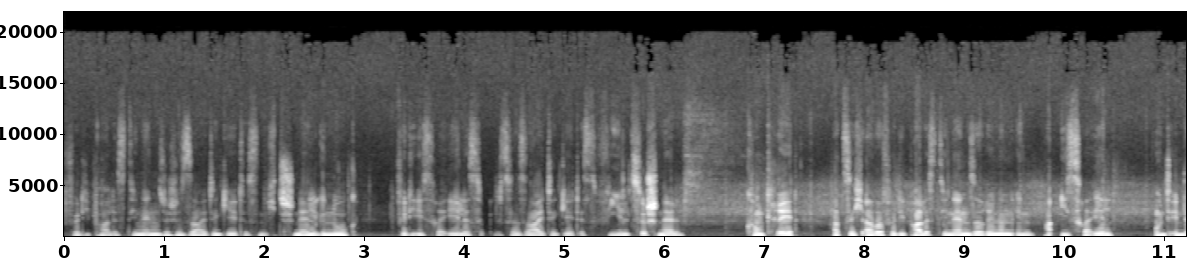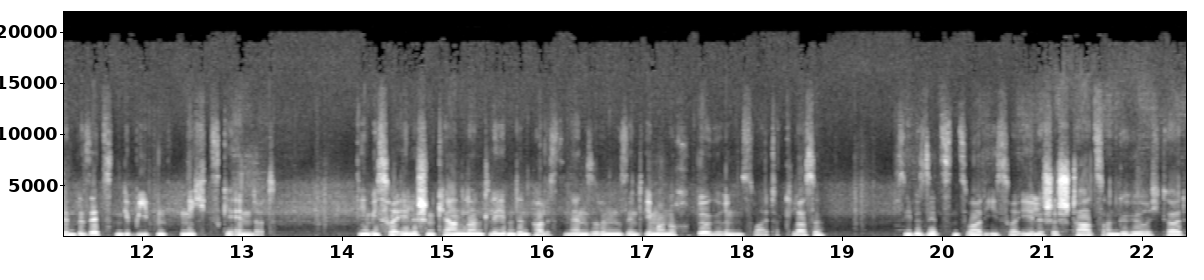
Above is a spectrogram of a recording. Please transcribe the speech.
Für die palästinensische Seite geht es nicht schnell genug, für die israelische Seite geht es viel zu schnell. Konkret hat sich aber für die Palästinenserinnen in Israel und in den besetzten Gebieten nichts geändert. Die im israelischen Kernland lebenden Palästinenserinnen sind immer noch Bürgerinnen zweiter Klasse. Sie besitzen zwar die israelische Staatsangehörigkeit,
